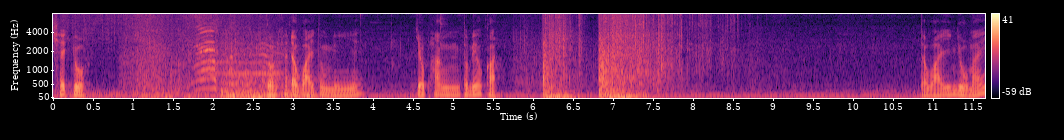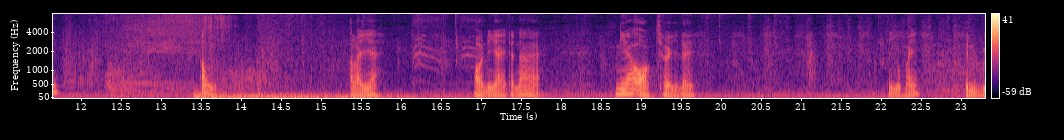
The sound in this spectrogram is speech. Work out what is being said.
เช็คดูโดนแค่ดาไว้ตรงนี้ เกี่ยวพังตรงนี้กก่อน แต่ไว้ยังอยู่ไหม เอ้า อะไรอะเอานี่ไงด้านหน้า เนี่ยออกเฉยเลย จะอยู่ไหม เป็น V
